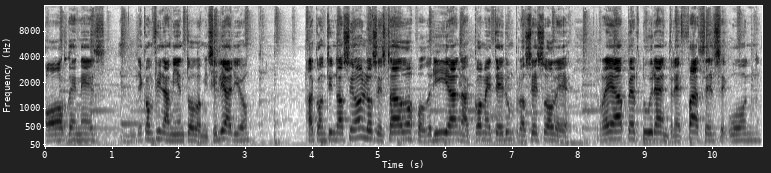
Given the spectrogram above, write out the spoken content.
órdenes de confinamiento domiciliario. A continuación, los estados podrían acometer un proceso de reapertura en tres fases según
